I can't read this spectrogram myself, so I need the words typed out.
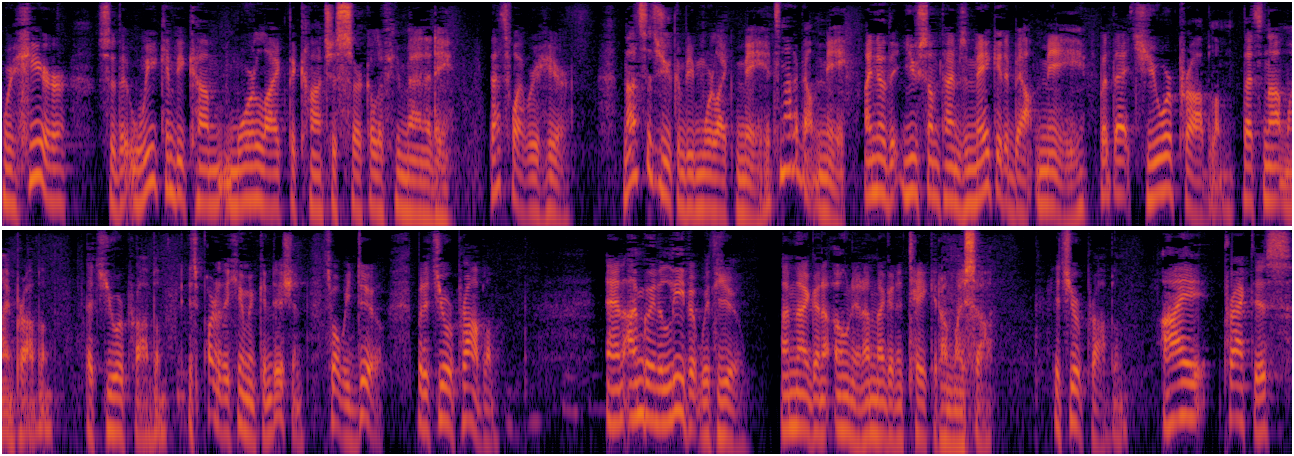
We're here so that we can become more like the conscious circle of humanity. That's why we're here. Not so that you can be more like me. It's not about me. I know that you sometimes make it about me, but that's your problem. That's not my problem. That's your problem. It's part of the human condition. It's what we do. But it's your problem. and I'm going to leave it with you. I'm not going to own it. I'm not going to take it on myself. It's your problem. I practice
